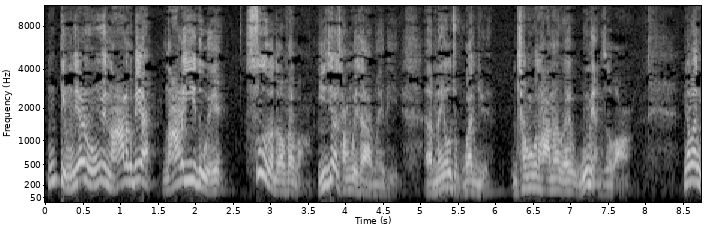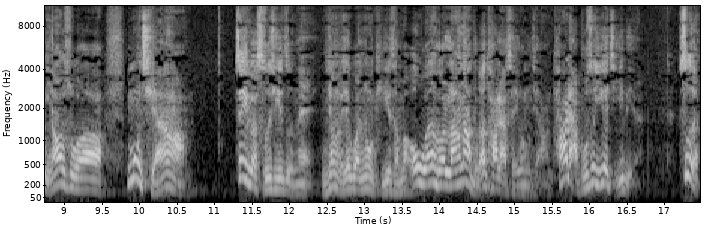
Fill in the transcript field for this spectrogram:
你顶尖荣誉拿了个遍，拿了一堆，四个得分王，一届常规赛 MVP，呃，没有总冠军，称呼他们为无冕之王。那么你要说目前啊。这个时期之内，你像有些观众提什么欧文和朗纳德，他俩谁更强？他俩不是一个级别，是，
